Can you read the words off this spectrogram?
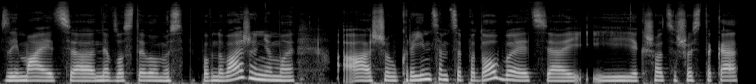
займається невластивими собі повноваженнями, а що українцям це подобається. І якщо це щось таке,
